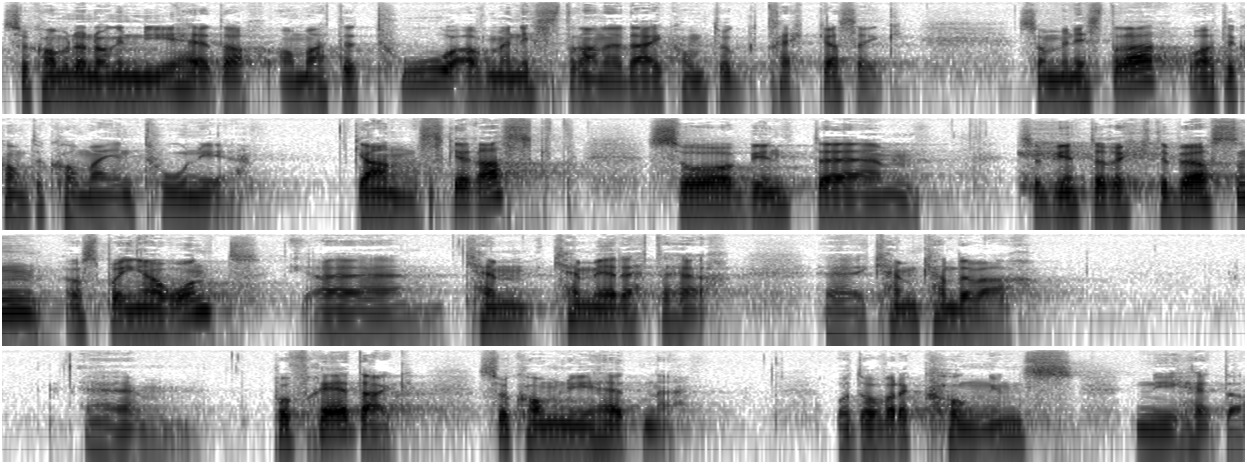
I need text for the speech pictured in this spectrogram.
så kom det noen nyheter om at to av ministrene de kom til å trekke seg som ministre, og at det kom til å komme inn to nye. Ganske raskt så begynte, så begynte ryktebørsen å springe rundt. Eh, hvem, hvem, er dette her? Eh, hvem kan det være? Eh, på fredag så kom nyhetene. Og da var det kongens nyheter.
